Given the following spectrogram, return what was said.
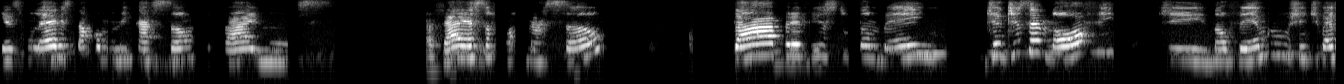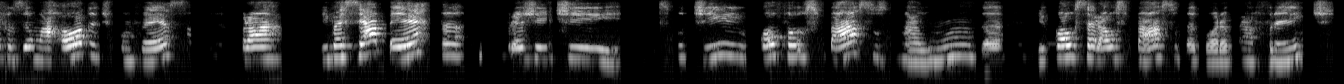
e as mulheres da comunicação vai nos dar essa formação. Está previsto também, dia 19 de novembro, a gente vai fazer uma roda de conversa pra, e vai ser aberta para a gente discutir qual foram os passos do Malunga e qual será os passos da agora para frente,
